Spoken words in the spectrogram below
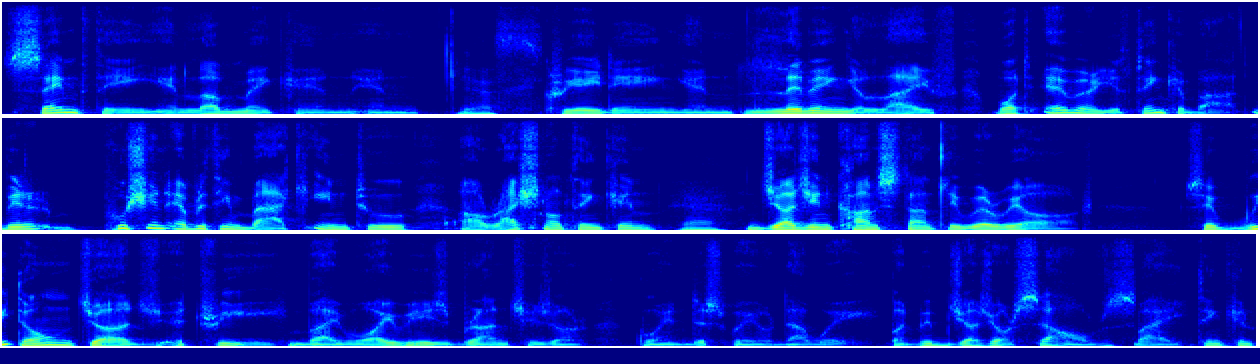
same thing in lovemaking, in Yes. creating and living a life, whatever you think about. We're pushing everything back into our rational thinking, Yeah. judging constantly where we are. So we don't judge a tree by why its branches are going this way or that way. But we judge ourselves by thinking,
